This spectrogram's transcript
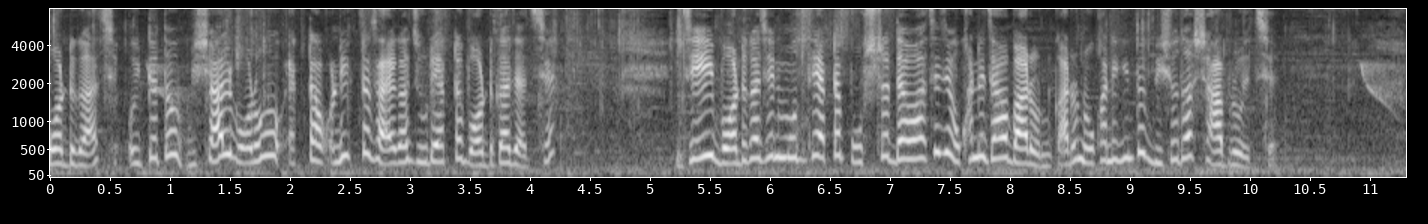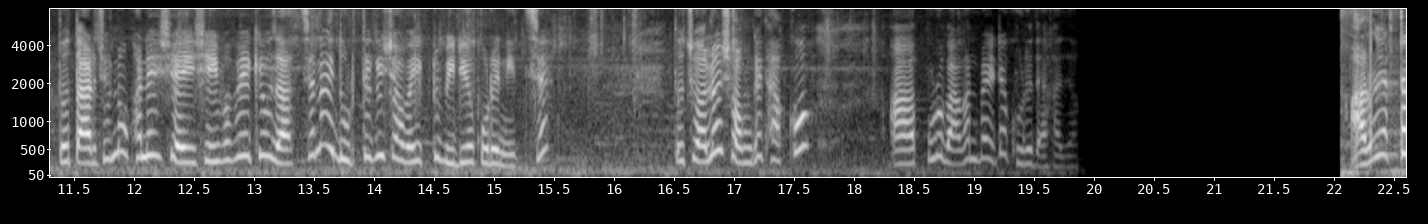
বট গাছ ওইটা তো বিশাল বড় একটা, অনেকটা জায়গা জুড়ে একটা বট গাছ আছে। যেই বট গাছের মধ্যে একটা পোস্টার দেওয়া আছে যে ওখানে যাওয়া বারণ, কারণ ওখানে কিন্তু বিষধর সাপ রয়েছে। তো তার জন্য ওখানে সেই, সেইভাবে কেউ যাচ্ছে না দূর থেকেই সবাই একটু ভিডিও করে নিচ্ছে। তো চলো সঙ্গে থাকো পুরো বাগান বাড়িটা ঘুরে দেখা যাক। আরও একটা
